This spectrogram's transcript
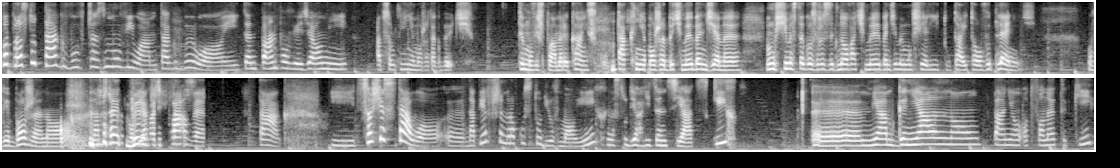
po prostu tak wówczas mówiłam, tak było. I ten pan powiedział mi, absolutnie nie może tak być. Ty mówisz po amerykańsku. Tak nie może być. My będziemy, my musimy z tego zrezygnować, my będziemy musieli tutaj to wyplenić. Mówię, Boże, no dlaczego? Wyrwać prawem. Tak. I co się stało? E, na pierwszym roku studiów moich, na studiach licencjackich, e, miałam genialną panią od fonetyki,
